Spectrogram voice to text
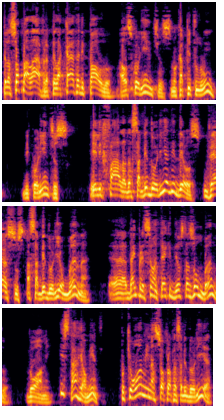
pela sua palavra, pela carta de Paulo aos Coríntios, no capítulo 1 de Coríntios, ele fala da sabedoria de Deus versus a sabedoria humana, é, dá a impressão até que Deus está zombando do homem. Está realmente. Porque o homem, na sua própria sabedoria,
